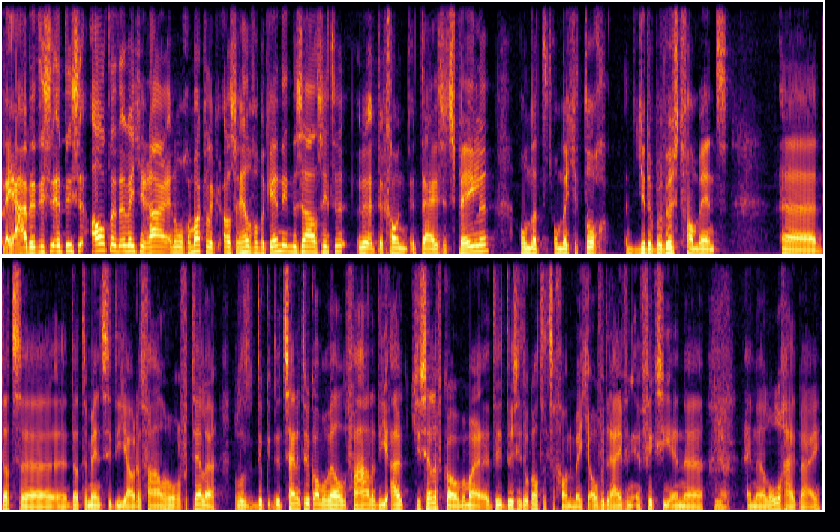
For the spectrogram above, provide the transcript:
nou ja, dit is, het is altijd een beetje raar en ongemakkelijk als er heel veel bekenden in de zaal zitten. eh, Gewoon tijdens het spelen. Omdat, omdat je toch je er bewust van bent eh, dat, ze, eh, dat de mensen die jou dat verhaal horen vertellen. Het zijn natuurlijk allemaal wel verhalen die uit jezelf komen. Maar het, er zit ook altijd gewoon een beetje overdrijving en fictie en, eh, Ja. en eh, lolligheid bij.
